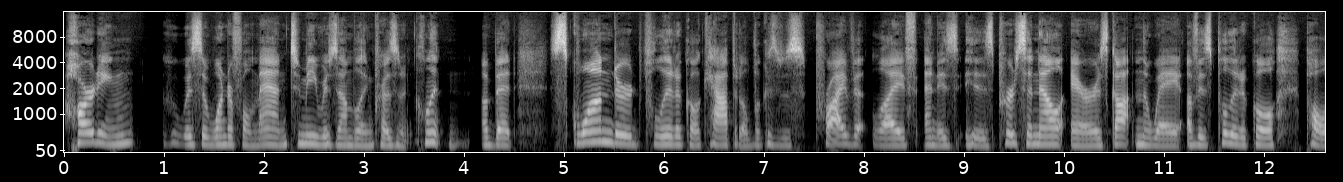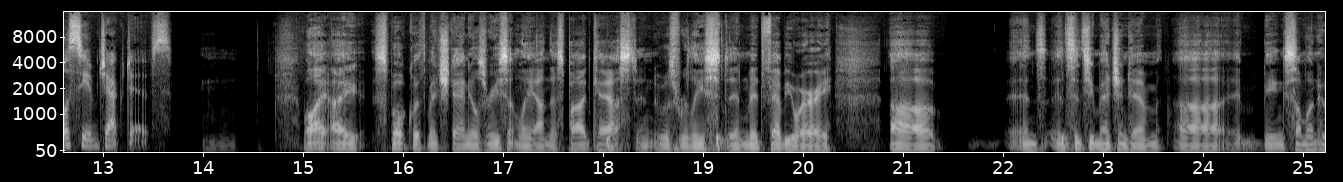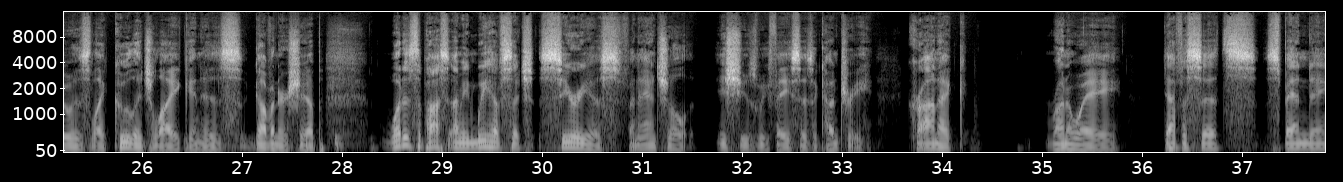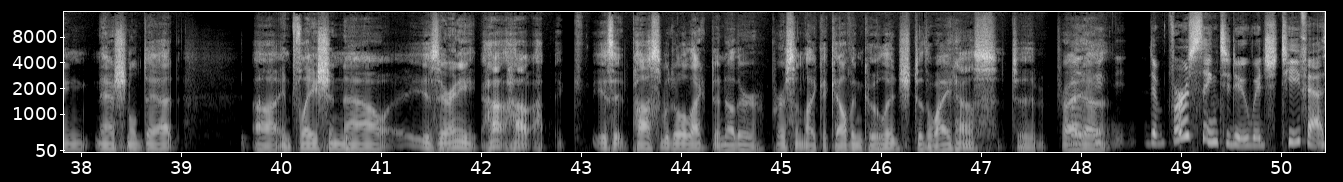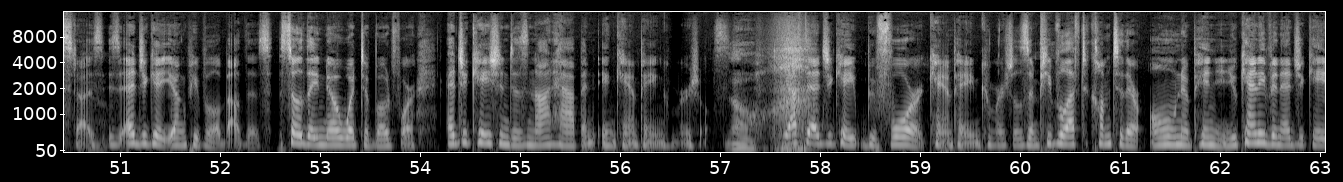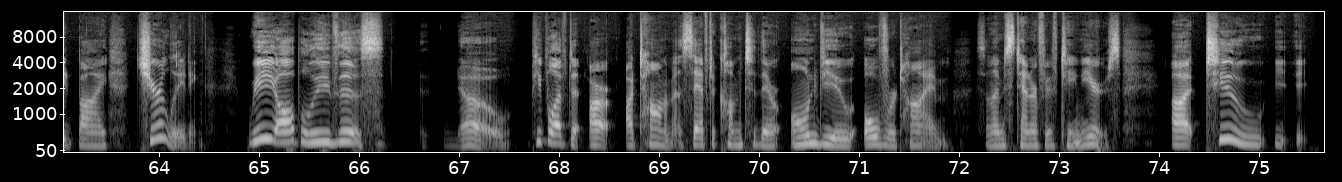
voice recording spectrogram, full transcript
Harding who was a wonderful man, to me resembling President Clinton a bit, squandered political capital because his private life and his, his personnel errors got in the way of his political policy objectives. Mm-hmm. Well, I, I, spoke with Mitch Daniels recently on this podcast, and it was released in mid February. Uh, and, and since you mentioned him uh, being someone who is like Coolidge like in his governorship, what is the poss? I mean, we have such serious financial issues we face as a country chronic runaway deficits, spending, national debt. Uh, inflation now. Is there any? How, how is it possible to elect another person like a Calvin Coolidge to the White House to try to? The first thing to do, which TFAS does, is educate young people about this so they know what to vote for. Education does not happen in campaign commercials. No. You have to educate before campaign commercials, and people have to come to their own opinion. You can't even educate by cheerleading. We all believe this. No. People have to are autonomous. They have to come to their own view over time, sometimes 10 or 15 years. Uh, two,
